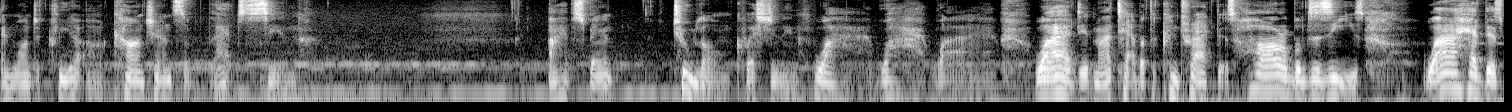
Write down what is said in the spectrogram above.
and want to clear our conscience of that sin. I have spent too long questioning why, why, why, why did my Tabitha contract this horrible disease? Why had this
